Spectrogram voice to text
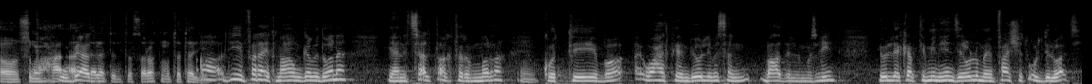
آه سموحة وبعدوا. ثلاث انتصارات متتالية آه دي فرقت معاهم جامد وأنا يعني اتسألت أكتر من مرة مم. كنت ب... واحد كان بيقول لي مثلا بعض المذيعين يقول لي يا كابتن مين هينزل أقول له ما ينفعش تقول دلوقتي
